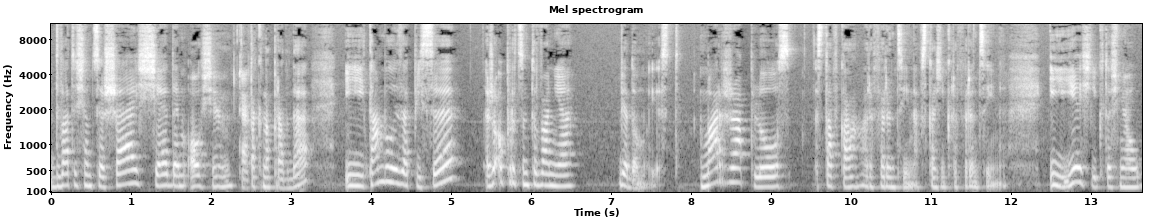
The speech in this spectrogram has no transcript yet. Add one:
2006, 7, 8, Tak. tak naprawdę, i tam były zapisy, że oprocentowanie wiadomo jest marża plus stawka referencyjna, wskaźnik referencyjny. I jeśli ktoś miał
